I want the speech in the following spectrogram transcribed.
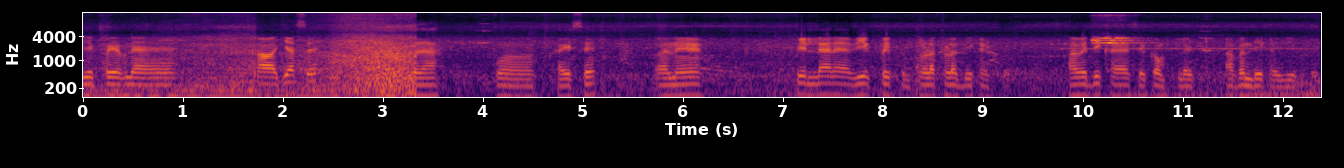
એક ભાઈ અમને ખાવા ગયા છે. બધા ખાય છે. અને પહેલાં એક ભાઈ પણ થોડા થોડા દેખાય છે. હવે દેખાયા છે કમ્પ્લેટ આ પણ દેખાય છે એક ભાઈ.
